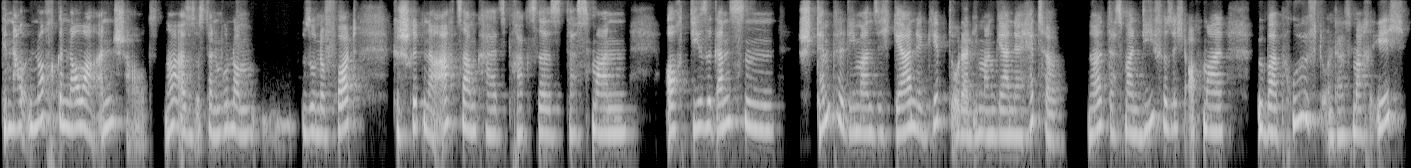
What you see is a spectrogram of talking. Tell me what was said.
genau, noch genauer anschaut. Ne? Also es ist dann im Grunde genommen so eine fortgeschrittene Achtsamkeitspraxis, dass man auch diese ganzen Stempel, die man sich gerne gibt oder die man gerne hätte, ne, dass man die für sich auch mal überprüft. Und das mache ich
